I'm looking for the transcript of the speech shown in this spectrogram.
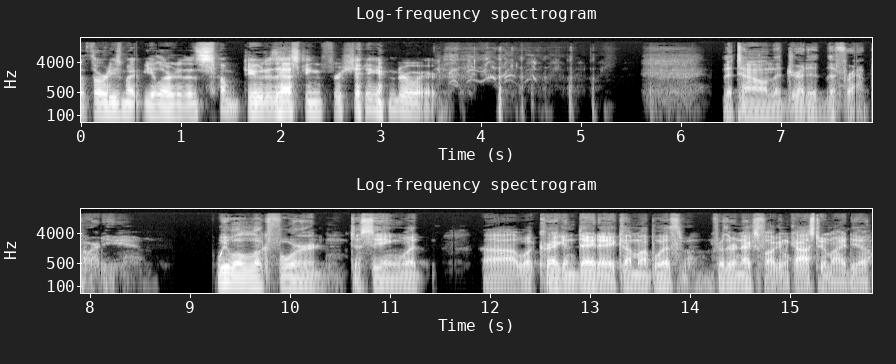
authorities might be alerted that some dude is asking for shitty underwear. The town that dreaded the frat party. We will look forward to seeing what uh, what Craig and Day Day come up with for their next fucking costume idea.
